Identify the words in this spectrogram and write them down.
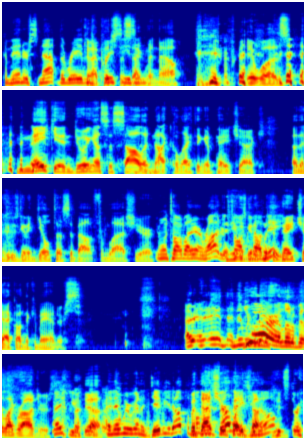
Commanders snapped the Ravens Can I pitch preseason. the segment now? It was Macon doing us a solid, not collecting a paycheck uh, that he was going to guilt us about from last year, you want to talk about Aaron Rodgers? and he was going to put me. the paycheck on the Commanders. and, and, and then we You were gonna- are a little bit like Rogers. thank you. Yeah, And then we were going to divvy it up. but that's the your pay fellas, cut. You know? It's three.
